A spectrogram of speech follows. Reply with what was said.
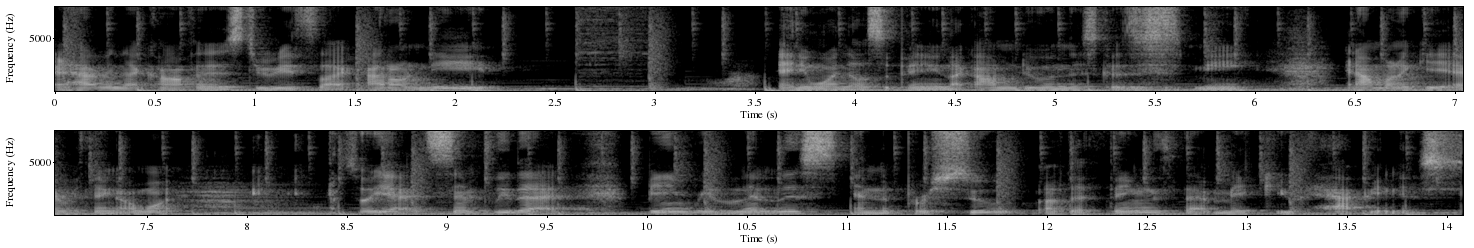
and having that confidence to be, it's like I don't need anyone else's opinion. Like I'm doing this because this is me, and I'm gonna get everything I want. So yeah, it's simply that being relentless in the pursuit of the things that make you happiness.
